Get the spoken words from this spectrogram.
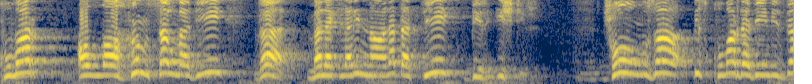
Kumar Allah'ın sevmediği ve meleklerin lanet ettiği bir iştir. Çoğumuza biz kumar dediğimizde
